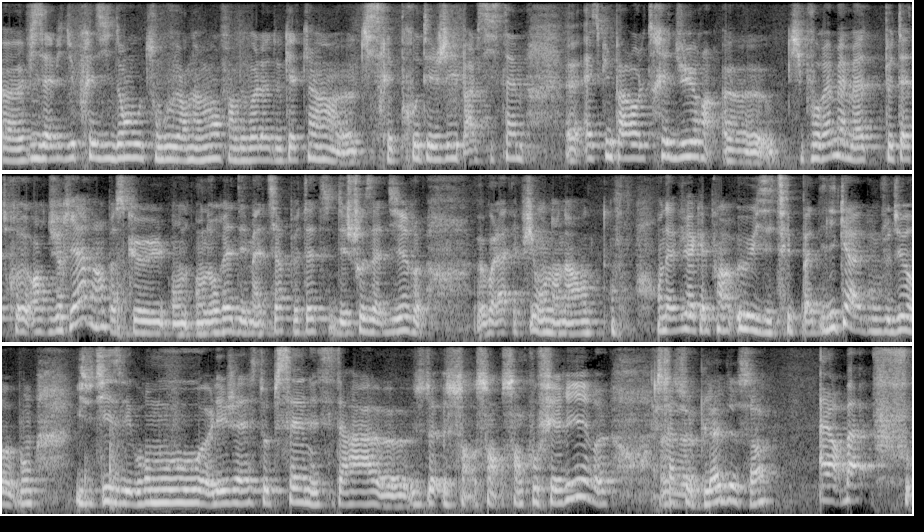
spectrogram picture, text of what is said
euh, vis-à-vis du président ou de son gouvernement, enfin de voilà de quelqu'un euh, qui serait protégé par le système. Est-ce qu'une parole très dure, qui pourrait même être peut-être ordurière, hein, parce qu'on on aurait des matières, peut-être des choses à dire voilà. Et puis on en a, on a vu à quel point eux ils étaient pas délicats. Donc je veux dire, bon, ils utilisent les gros mots, euh, les gestes obscènes, etc. Euh, sans, sans, sans rire. Ça se plaide ça? Alors bah,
